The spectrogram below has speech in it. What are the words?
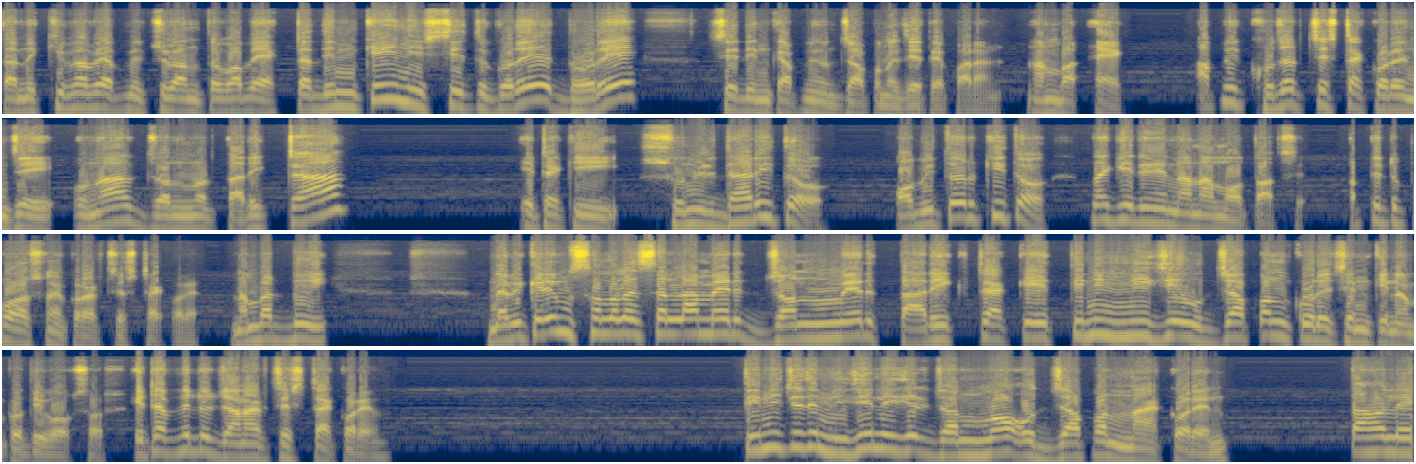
তাহলে কীভাবে আপনি চূড়ান্তভাবে একটা দিনকেই নিশ্চিত করে ধরে সেদিনকে আপনি উদযাপনে যেতে পারেন? নাম্বার এক, আপনি খোঁজার চেষ্টা করেন যে ওনার জন্মের তারিখটা এটা কি সুনির্ধারিত, অবিতর্কিত, নাকি এটা নানা মত আছে? আপনি একটু পড়াশোনা করার চেষ্টা করেন। নাম্বার দুই, নবী করিম সাল্লাহ সাল্লামের জন্মের তারিখটাকে তিনি নিজে উদযাপন করেছেন কিনা প্রতি বছর? এটা আপনি একটু জানার চেষ্টা করেন। তিনি যদি নিজে নিজের জন্ম উদযাপন না করেন, তাহলে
